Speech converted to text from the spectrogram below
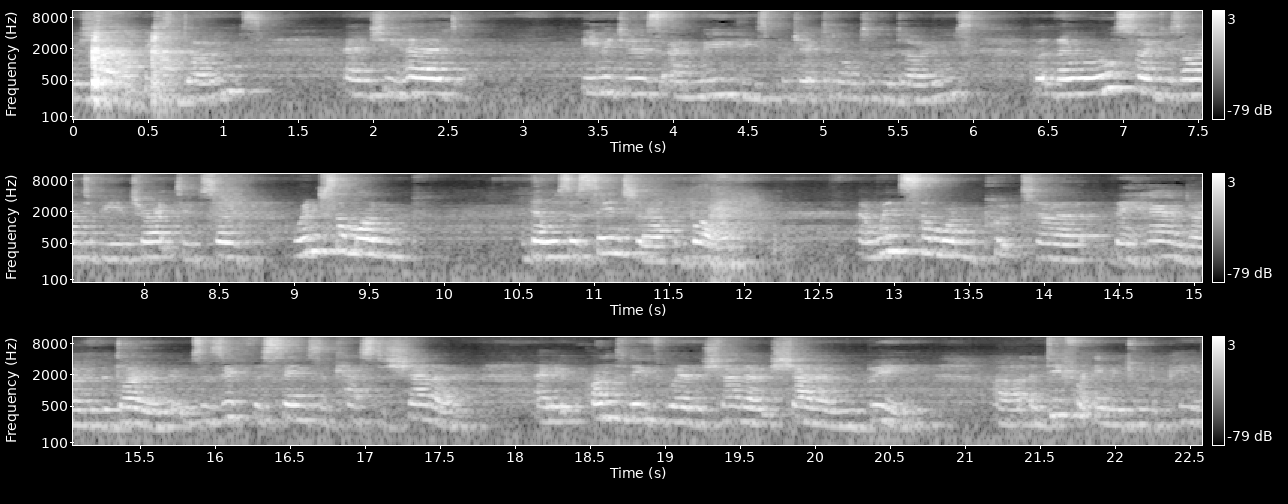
was she had these domes and she had images and movies projected onto the domes, but they were also designed to be interactive. So when someone, there was a sensor up above, and when someone put uh, their hand over the dome, it was as if the sensor cast a shadow, and it, underneath where the shadow shadow would be, uh, a different image would appear.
